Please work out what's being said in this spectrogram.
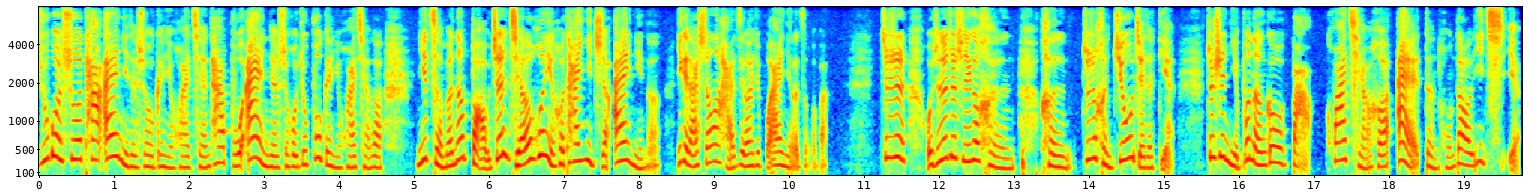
如果说他爱你的时候给你花钱，他不爱你的时候就不给你花钱了，你怎么能保证结了婚以后他一直爱你呢？你给他生了孩子以后，他就不爱你了，怎么办？就是我觉得这是一个很、很，就是很纠结的点，就是你不能够把花钱和爱等同到一起。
